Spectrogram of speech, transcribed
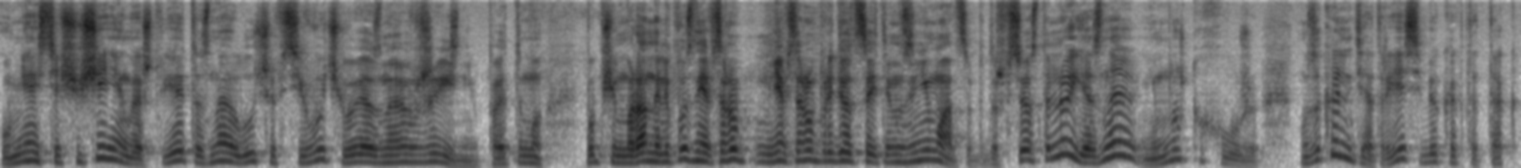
У меня есть ощущение, что я это знаю лучше всего, чего я знаю в жизни. Поэтому, в общем, рано или поздно я все равно, мне все равно придется этим заниматься, потому что все остальное я знаю немножко хуже. Музыкальный театр я себе как-то так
